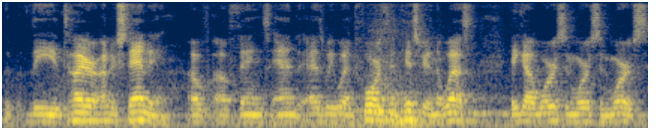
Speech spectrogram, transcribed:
the, the entire understanding of, of things, and as we went forth in history in the West, it got worse and worse and worse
